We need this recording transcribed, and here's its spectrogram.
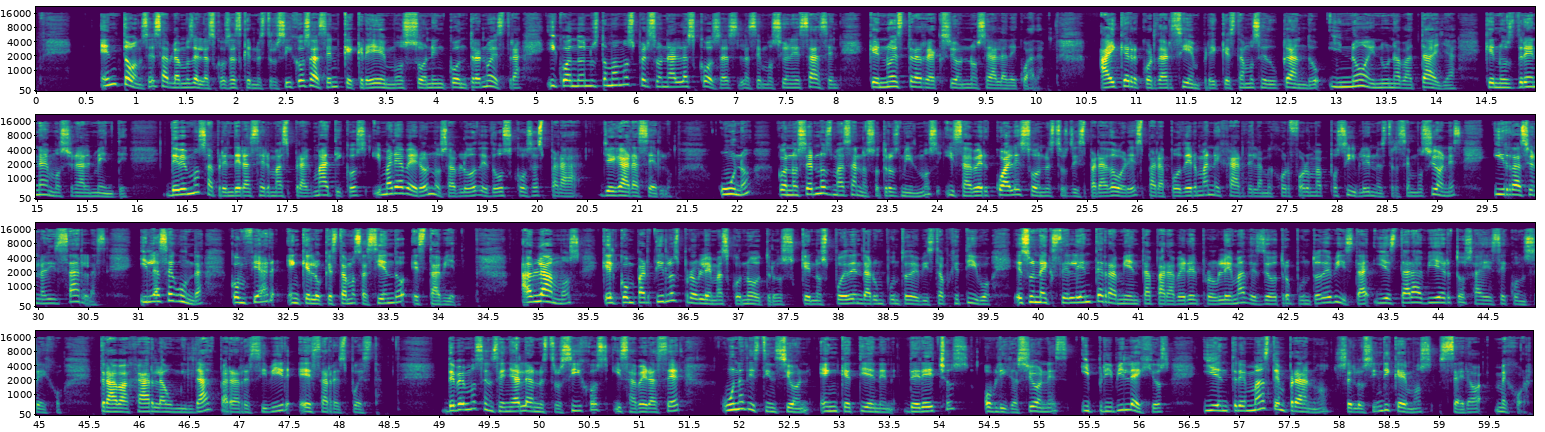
Entonces hablamos de las cosas que nuestros hijos hacen que creemos son en contra nuestra y cuando nos tomamos personal las cosas, las emociones hacen que nuestra reacción no sea la adecuada. Hay que recordar siempre que estamos educando y no en una batalla que nos drena emocionalmente. Debemos aprender a ser más pragmáticos y María Vero nos habló de dos cosas para llegar a hacerlo. Uno, conocernos más a nosotros mismos y saber cuáles son nuestros disparadores para poder manejar de la mejor forma posible nuestras emociones y racionalizarlas. Y la segunda, confiar en que lo que estamos haciendo está bien. Hablamos que el compartir los problemas con otros que nos pueden dar un punto de vista objetivo es una excelente herramienta para ver el problema desde otro punto de vista y estar abiertos a ese consejo, trabajar la humildad para recibir esa respuesta. Debemos enseñarle a nuestros hijos y saber hacer una distinción en que tienen derechos, obligaciones y privilegios y entre más temprano se los indiquemos será mejor.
